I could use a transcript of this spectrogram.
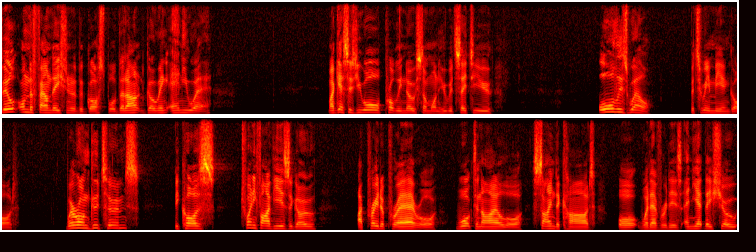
built on the foundation of the gospel that aren't going anywhere. My guess is you all probably know someone who would say to you, All is well between me and God. We're on good terms because 25 years ago, I prayed a prayer or walked an aisle or signed a card or whatever it is, and yet they show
